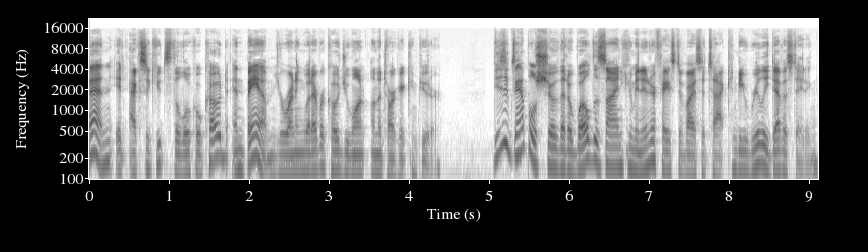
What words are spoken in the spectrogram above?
Then it executes the local code, and bam, you're running whatever code you want on the target computer. These examples show that a well-designed human interface device attack can be really devastating.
